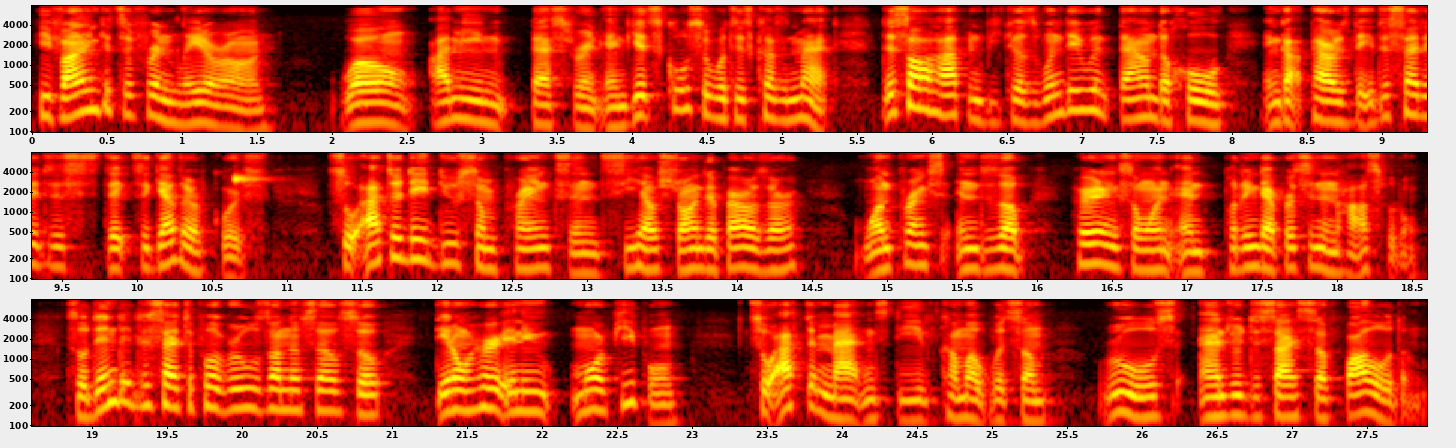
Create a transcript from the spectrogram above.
He finally gets a friend later on well, I mean best friend, and gets closer with his cousin Matt. This all happened because when they went down the hole and got powers, they decided to stick together, of course. So after they do some pranks and see how strong their powers are, one prank ends up hurting someone and putting that person in the hospital. So then they decide to put rules on themselves so they don't hurt any more people. So after Matt and Steve come up with some rules, Andrew decides to follow them.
